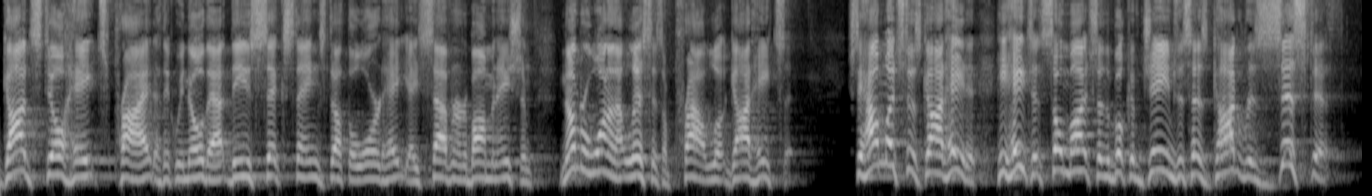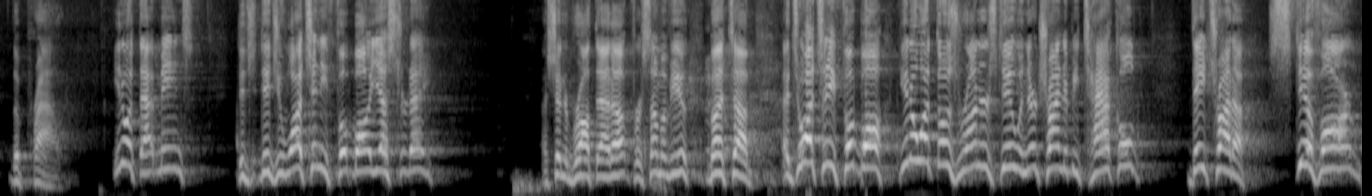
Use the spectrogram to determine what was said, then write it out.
God still hates pride. I think we know that. These six things doth the Lord hate, yea, seven are an abomination. Number one on that list is a proud look. God hates it. See, how much does God hate it? He hates it so much in the book of James, it says, God resisteth the proud. You know what that means? Did you, did you watch any football yesterday? I shouldn't have brought that up for some of you, but uh, did you watch any football? You know what those runners do when they're trying to be tackled? They try to stiff arm.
